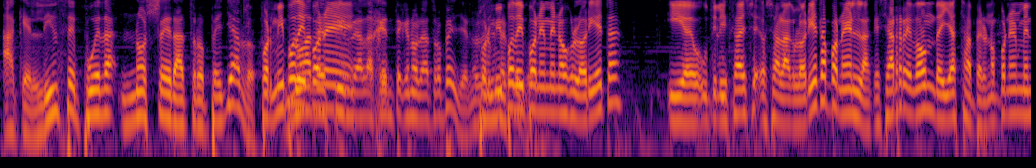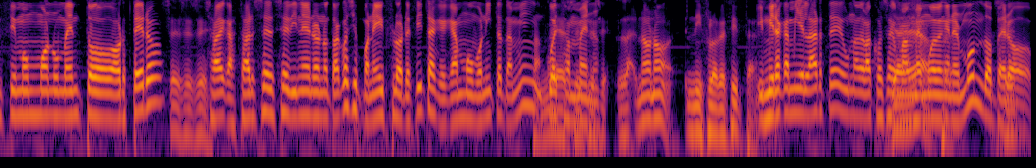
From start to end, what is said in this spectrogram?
a que el lince pueda no ser atropellado. Por mí no podéis a poner- decirle a la gente que no le atropelle. no Por mí podéis poner menos glorieta y eh, utilizar ese, o sea, la glorieta ponerla, que sea redonda y ya está, pero no ponerme encima un monumento hortero, ¿sabes? Gastarse ese dinero en otra cosa y ponéis florecitas que quedan muy bonitas también, y cuestan sí, sí, menos. sí. La- no, no, ni florecitas. Y mira que a mí el arte es una de las cosas que más ya, me mueven pero- en el mundo, pero,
